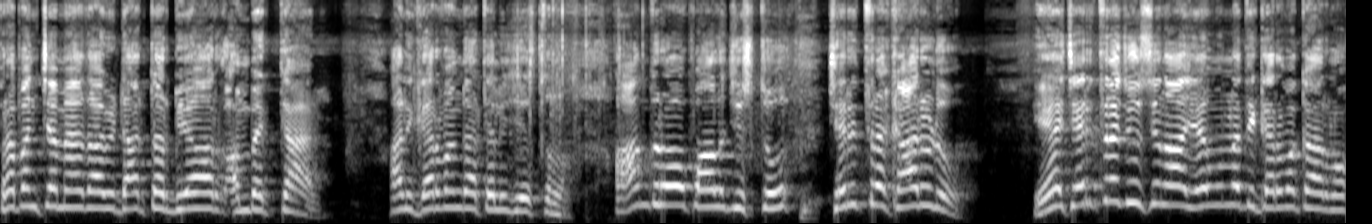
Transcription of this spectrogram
ప్రపంచ మేధావి డాక్టర్ బిఆర్ అంబేద్కర్ అని గర్వంగా తెలియజేస్తున్నాం. ఆంధ్రోపాలజిస్టు చరిత్రకారుడు. ఏ చరిత్ర చూసినా ఏమున్నది గర్వకారణం?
